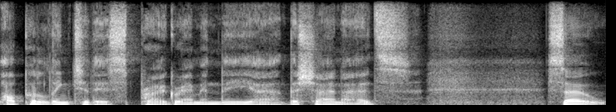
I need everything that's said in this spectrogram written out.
I'll put a link to this program in the, uh, the show notes. So,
